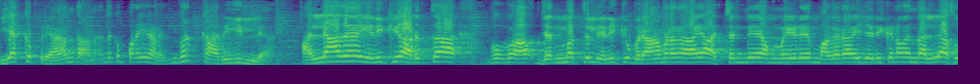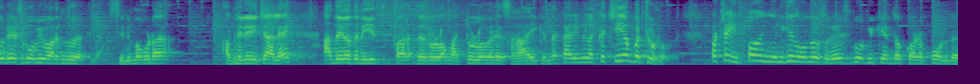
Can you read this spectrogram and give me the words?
ഇയാൾക്ക് പ്രാന്താണ് എന്നൊക്കെ പറയുകയാണ്. ഇവർക്കറിയില്ല. അല്ലാതെ എനിക്ക് അടുത്ത ജന്മത്തിൽ എനിക്ക് ബ്രാഹ്മണനായ അച്ഛന്റെ അമ്മയുടെയും മകനായി ജനിക്കണമെന്നല്ല സുരേഷ് ഗോപി പറഞ്ഞത്. സിനിമ കൂടെ അഭിനയിച്ചാലേ അദ്ദേഹത്തിന് ഈ തരത്തിലുള്ള മറ്റുള്ളവരെ സഹായിക്കുന്ന കാര്യങ്ങളൊക്കെ ചെയ്യാൻ പറ്റുള്ളൂ. പക്ഷേ ഇപ്പോൾ എനിക്ക് തോന്നുന്നു സുരേഷ് ഗോപിക്ക് എന്തോ കുഴപ്പമുണ്ട്.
